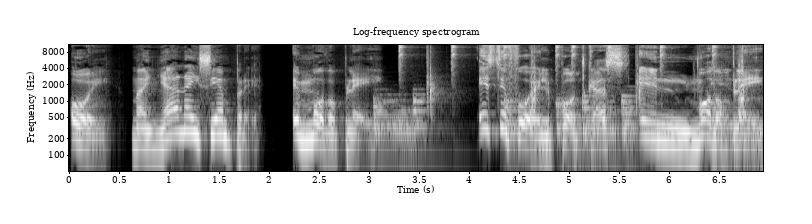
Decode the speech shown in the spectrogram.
hoy, mañana y siempre, en modo play. Este fue el podcast en modo play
